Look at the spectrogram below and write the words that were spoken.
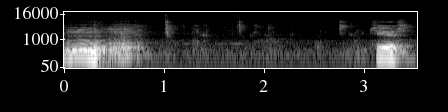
Hum. Cheers.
